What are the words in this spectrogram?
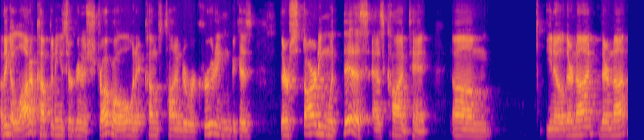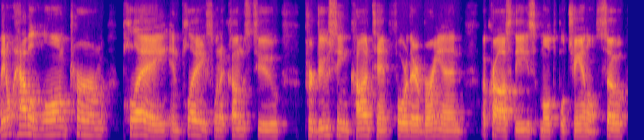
I think a lot of companies are going to struggle when it comes time to recruiting because they're starting with this as content. Um, you know they're not they're not they don't have a long-term play in place when it comes to producing content for their brand across these multiple channels. So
